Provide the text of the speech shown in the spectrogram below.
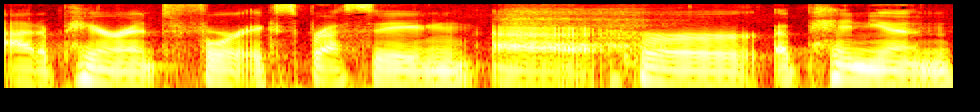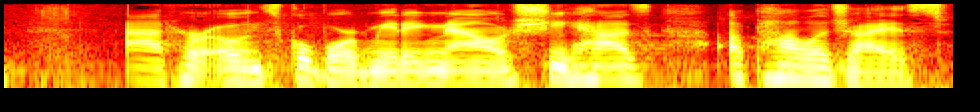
at a parent for expressing uh, her opinion at her own school board meeting. Now she has apologized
